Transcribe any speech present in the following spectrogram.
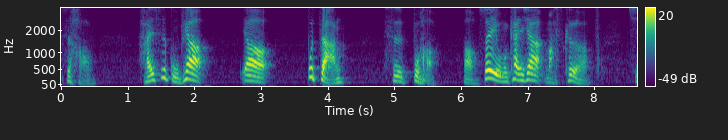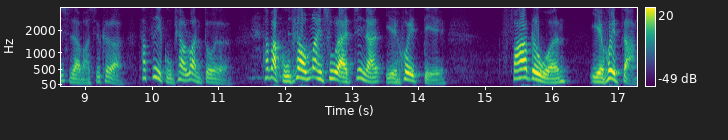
是好，还是股票要不涨是不好？好，所以我们看一下马斯克啊，其实啊，马斯克啊，他自己股票乱多了，他把股票卖出来，竟然也会跌，发个文也会涨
